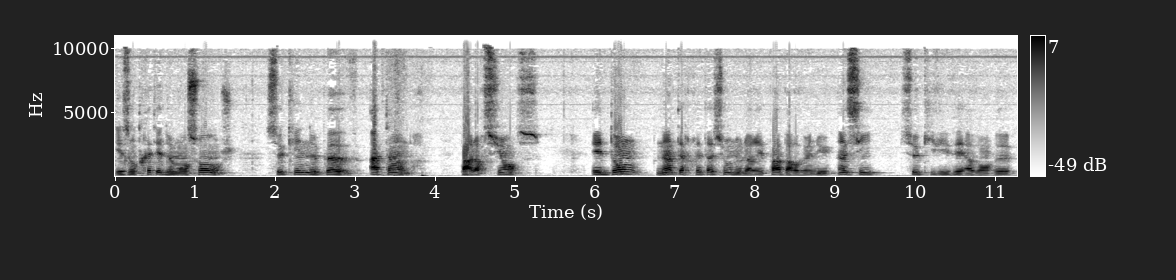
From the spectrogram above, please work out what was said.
ils ont traité de mensonges ce qu'ils ne peuvent atteindre par leur science et dont l'interprétation ne leur est pas parvenue. Ainsi, ceux qui vivaient avant eux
